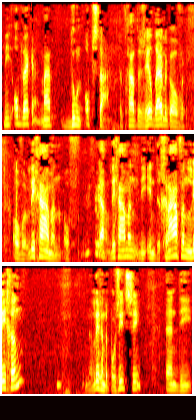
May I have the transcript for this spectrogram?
Niet opwekken, maar doen opstaan. Het gaat dus heel duidelijk over, over lichamen, of ja, lichamen die in de graven liggen, in een liggende positie, en die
